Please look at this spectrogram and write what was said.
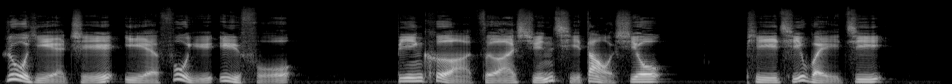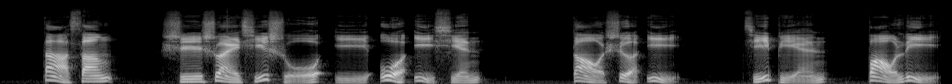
入野直也附于御府。宾客则循其道修，匹其尾基。大丧。使率其属以握义先，道设义，即贬暴戾，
